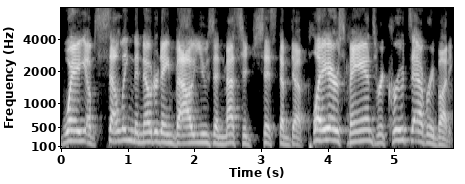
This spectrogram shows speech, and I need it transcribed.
way of selling the Notre Dame values and message system to players, fans, recruits, everybody.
